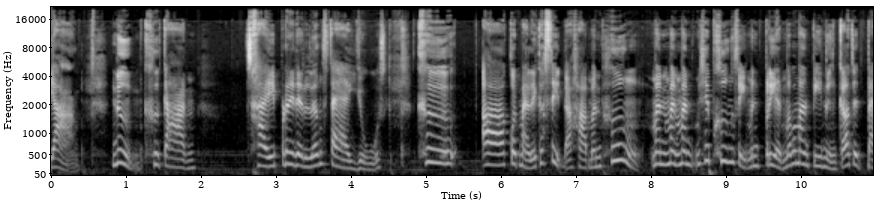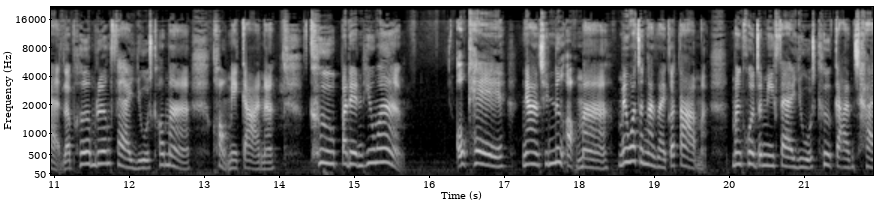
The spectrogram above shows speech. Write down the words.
อย่างหนึ่งคือการใช้ประเด็นเรื่อง fair use คือ กฎหมายลิขสิทธิ์อะคะมันพึ่งมันมันมันไม่ใช่พึ่งสิ มันเปลี่ยนเมื่อประมาณปี 1978 แล้วเพิ่มเรื่อง fair use เข้ามาของอเมริกานะ คือประเด็นที่ว่าโอเค งานชิ้นหนึ่งออกมา ไม่ว่าจะงานอะไรก็ตามอะ่ะ มันควรจะมี fair use คือการใช้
